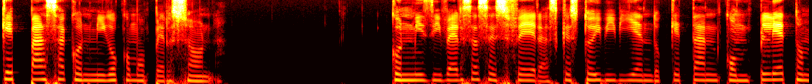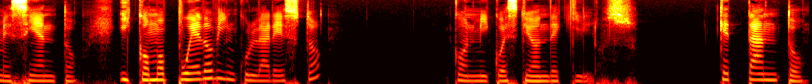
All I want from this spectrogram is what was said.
qué pasa conmigo como persona con mis diversas esferas que estoy viviendo, qué tan completo me siento y cómo puedo vincular esto con mi cuestión de kilos. ¿Qué tanto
